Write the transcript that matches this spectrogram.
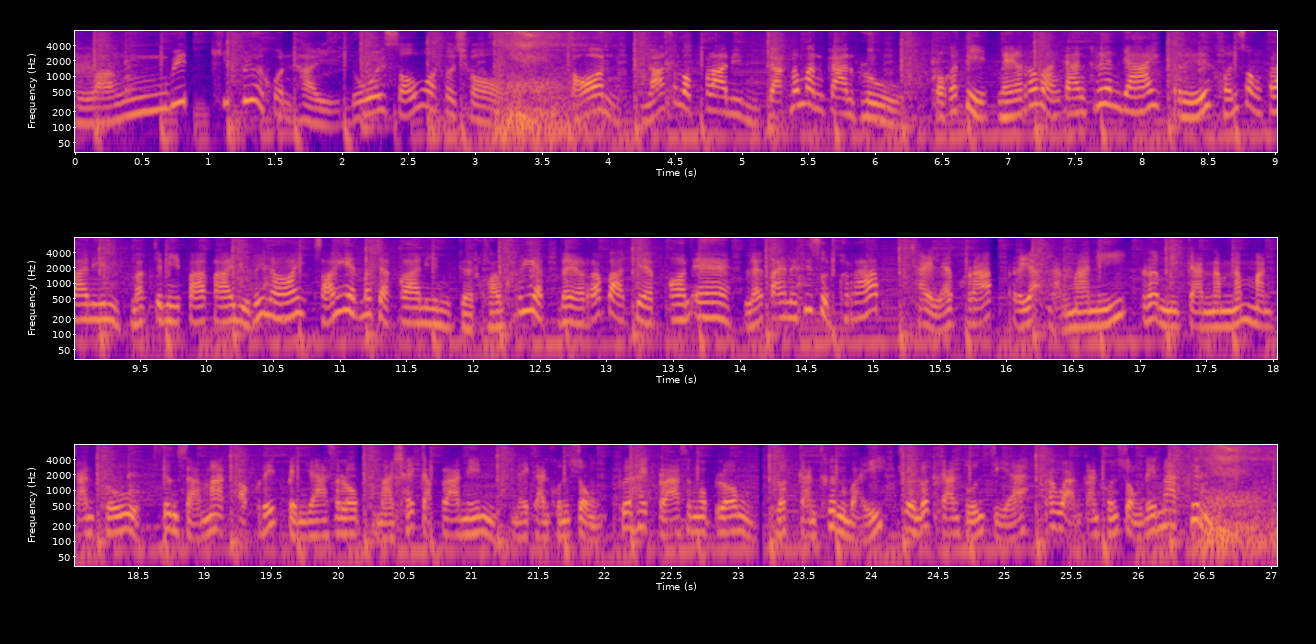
พลังวิทย์คิดเพื่อคนไทย โดย สวทช ตอนยาสลบปลานินจากน้ำมันการพลู ปกติในระหว่างการเคลื่อนย้าย หรือขนส่งปลานินมักจะมีปลาตายอยู่ไม่น้อย สาเหตุมาจากปลานินเกิดความเครียดได้รับบาดเจ็บอ่อนแอ และตายในที่สุดครับ ใช่แล้วครับ ระยะหลังมานี้เริ่มมีการนำน้ำมันการพลูซึ่งสามารถออกฤทธิ์เป็นยาสลบมาใช้กับปลานิลในการขนส่ง เพื่อให้ปลาสงบลง ลดการเคลื่อนไหว ช่วยลดการสูญเสีย ระหว่างการขนส่งได้มากขึ้น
